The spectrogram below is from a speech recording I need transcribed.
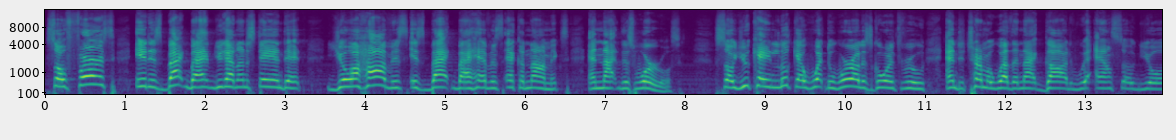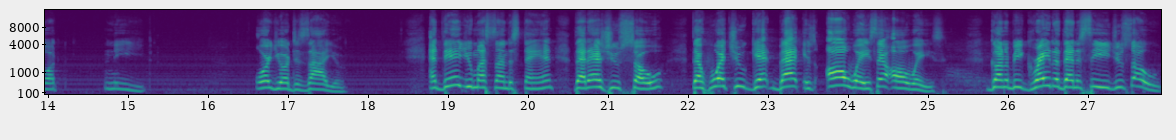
So first, it is backed by, you got to understand that your harvest is backed by heaven's economics and not this world's. So you can't look at what the world is going through and determine whether or not God will answer your need or your desire. And then you must understand that as you sow, that what you get back is always, say always, gonna be greater than the seed you sowed.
